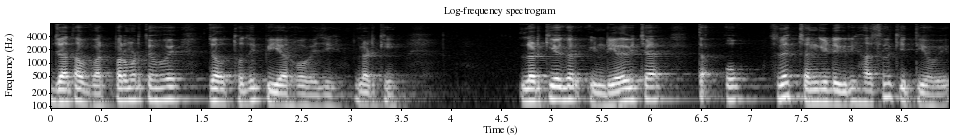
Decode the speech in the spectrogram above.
ਜਾਂ ਤਾਂ ਵਰਕ ਪਰਮਿਟ ਤੇ ਹੋਵੇ ਜਾਂ ਉੱਥੋਂ ਦੀ ਪੀਆਰ ਹੋਵੇ ਜੀ, ਲੜਕੀ। ਲੜਕੀ ਅਗਰ ਇੰਡੀਆ ਦੇ ਵਿੱਚ ਹੈ ਤਾਂ ਉਹ ਉਸਨੇ ਚੰਗੀ ਡਿਗਰੀ ਹਾਸਲ ਕੀਤੀ ਹੋਵੇ।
